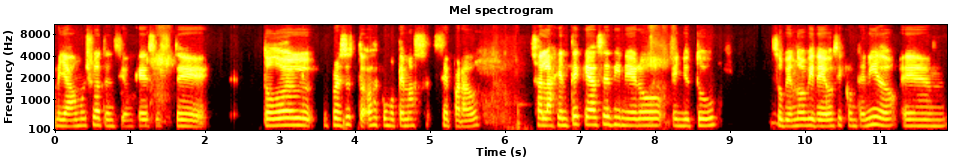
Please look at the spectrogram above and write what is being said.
me, llama mucho la atención, que es este, todo el, por eso como temas separados. O sea, la gente que hace dinero en YouTube subiendo videos y contenido, eh,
